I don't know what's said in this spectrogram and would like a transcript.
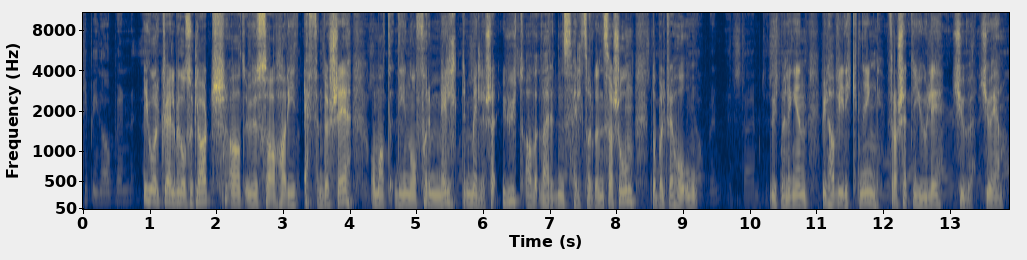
I går kveld ble det også klart at USA har gitt FN beskjed om at de nå formelt melder seg ut av Verdens helseorganisasjon, WHO. Utmeldingen vil ha virkning fra 6.7.2021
